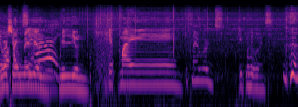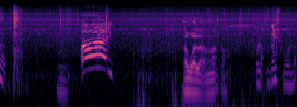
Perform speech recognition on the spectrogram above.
Where's your million? Million. Keep my... keep my words. Keep my words. Ay! Ah, wala nga. Wala, guys, wala.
